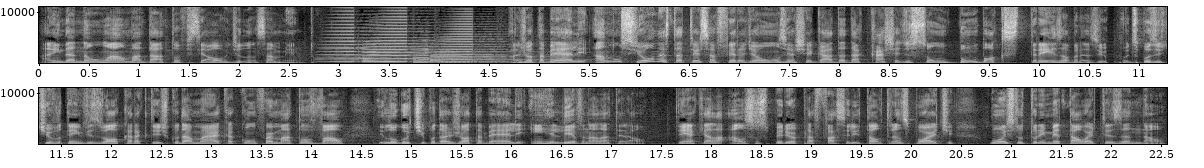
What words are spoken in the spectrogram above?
ainda não há uma data oficial de lançamento. A JBL anunciou nesta terça-feira, dia 11, a chegada da caixa de som Boombox 3 ao Brasil. O dispositivo tem visual característico da marca com formato oval e logotipo da JBL em relevo na lateral. Tem aquela alça superior para facilitar o transporte, com estrutura em metal artesanal.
